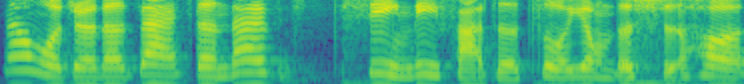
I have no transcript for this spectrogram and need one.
那我觉得在等待吸引力法则作用的时候，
